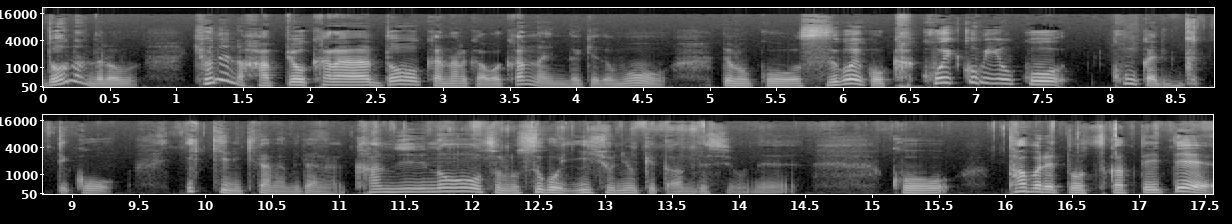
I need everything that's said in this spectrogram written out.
どうなんだろう。去年の発表からどうかなるかわかんないんだけども、でもこう、すごいこう、囲い込みをこう、今回でグッてこう、一気に来たなみたいな感じの、そのすごい印象に受けたんですよね。こう、タブレットを使っていて、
